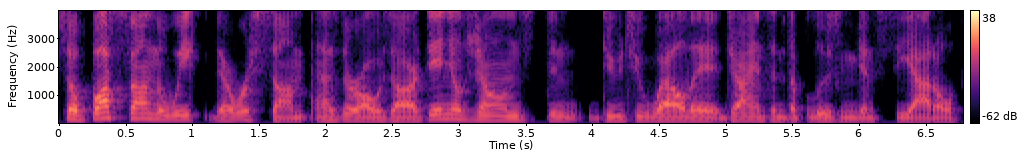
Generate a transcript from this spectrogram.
So busts on the week, there were some, as there always are. Daniel Jones didn't do too well. The Giants ended up losing against Seattle,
